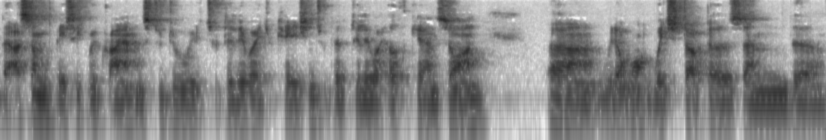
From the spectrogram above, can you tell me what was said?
there are some basic requirements to do it, to deliver education, to de- deliver healthcare, and so on. Uh, we don't want witch doctors and uh,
